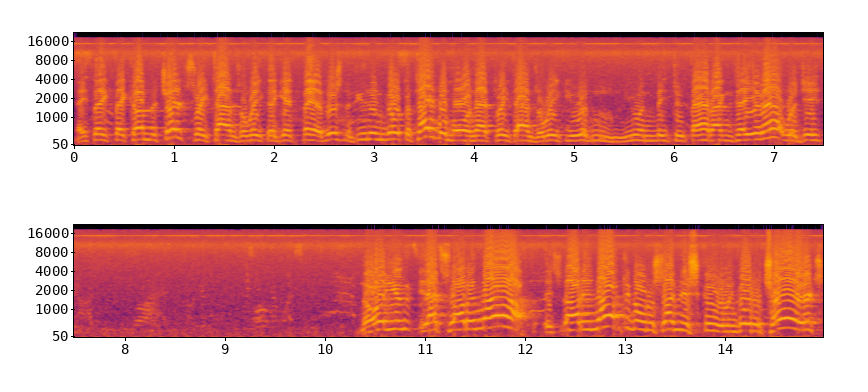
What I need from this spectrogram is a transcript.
They think they come to church three times a week, they get fed. Listen, if you didn't go to the table more than that three times a week, you wouldn't, you wouldn't be too fat, I can tell you that, would you? No, you, that's not enough. It's not enough to go to Sunday school and go to church.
